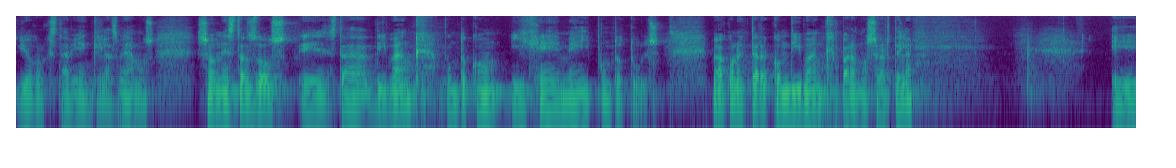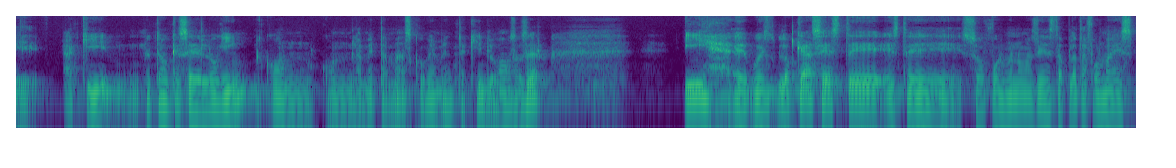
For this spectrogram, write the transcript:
yo creo que está bien que las veamos, son estas dos, eh, está dbank.com y gmi.tools. Me voy a conectar con dbank para mostrártela. Eh, aquí me tengo que hacer el login con, con, la MetaMask, obviamente aquí lo vamos a hacer. Y eh, pues lo que hace este, este software, bueno, más bien esta plataforma es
